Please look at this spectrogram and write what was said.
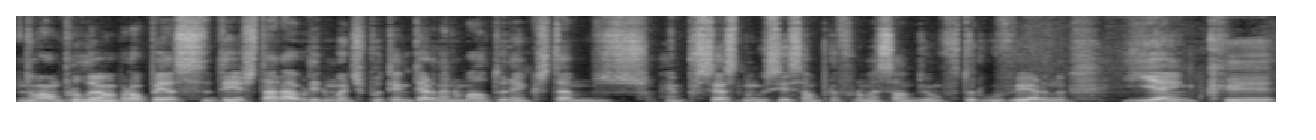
Não é um problema para o PSD estar a abrir uma disputa interna numa altura em que estamos em processo de negociação para a formação de um futuro governo e em que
